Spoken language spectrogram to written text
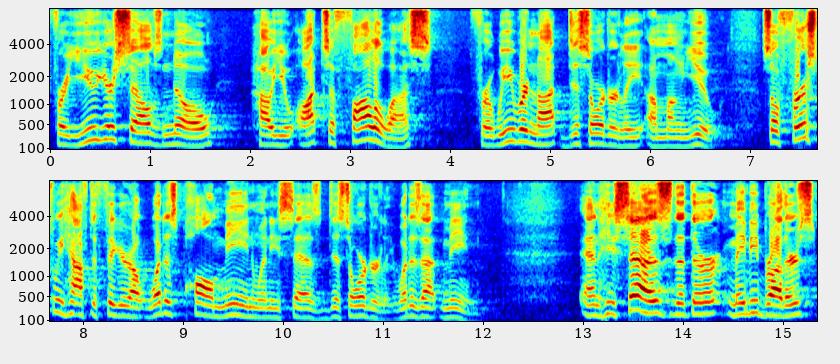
For you yourselves know how you ought to follow us, for we were not disorderly among you. So, first we have to figure out what does Paul mean when he says disorderly? What does that mean? And he says that there may be brothers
